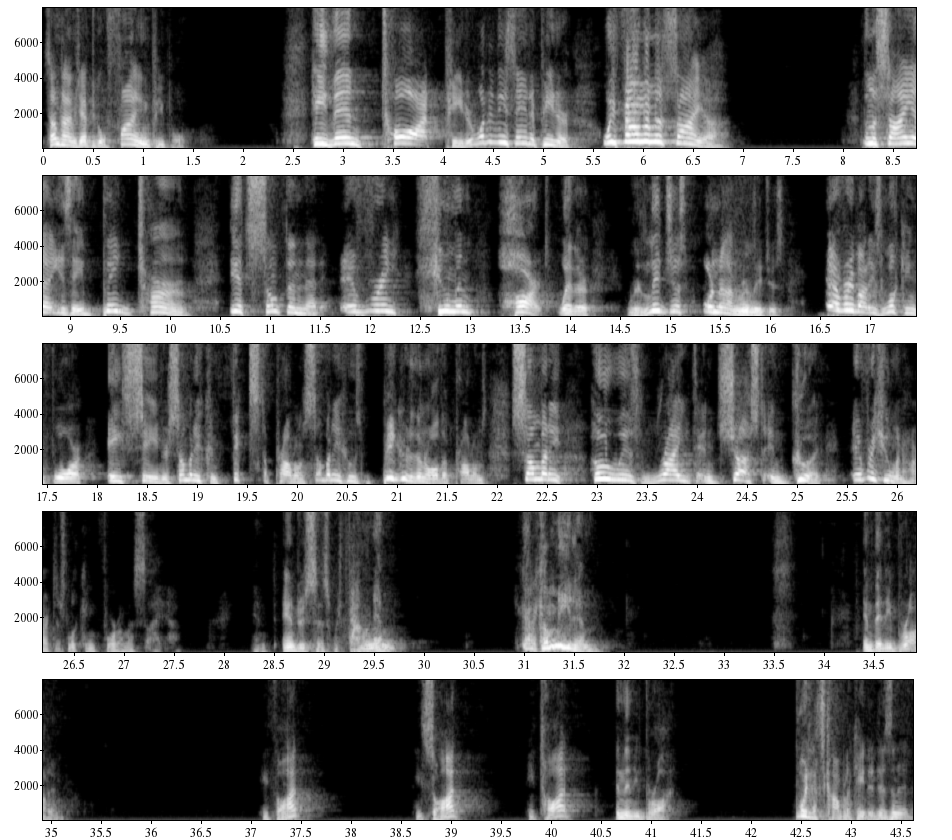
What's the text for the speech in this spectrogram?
Sometimes you have to go find people. He then taught Peter. What did he say to Peter? We found the Messiah. The Messiah is a big term. It's something that every human heart, whether religious or non religious, everybody's looking for a Savior, somebody who can fix the problem, somebody who's bigger than all the problems, somebody who is right and just and good. Every human heart is looking for a Messiah. And Andrew says, We found him. You got to come meet him. And then he brought him. He thought, he saw it, he taught, and then he brought. Boy, that's complicated, isn't it?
